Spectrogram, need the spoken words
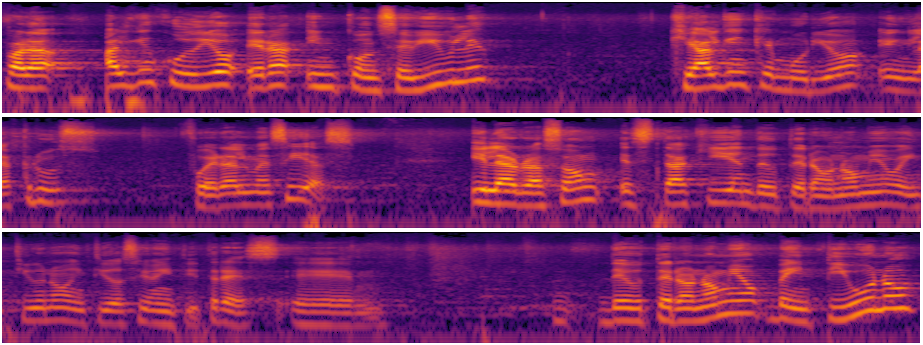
Para alguien judío era inconcebible que alguien que murió en la cruz fuera el Mesías. Y la razón está aquí en Deuteronomio 21, 22 y 23. Deuteronomio 21,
